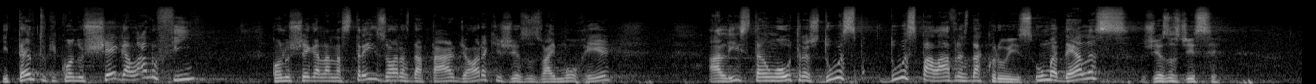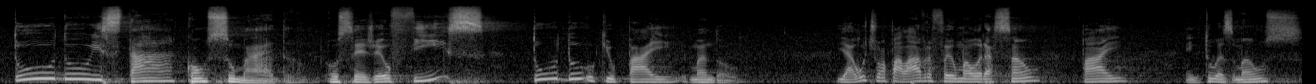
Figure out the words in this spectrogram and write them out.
E tanto que quando chega lá no fim, quando chega lá nas três horas da tarde, a hora que Jesus vai morrer, ali estão outras duas, duas palavras da cruz. Uma delas, Jesus disse: Tudo está consumado. Ou seja, eu fiz tudo o que o Pai mandou. E a última palavra foi uma oração: Pai, em tuas mãos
